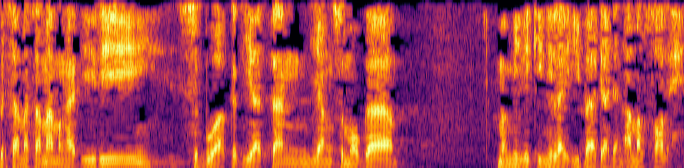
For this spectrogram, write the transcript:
bersama-sama menghadiri sebuah kegiatan yang semoga memiliki nilai ibadah dan amal soleh.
